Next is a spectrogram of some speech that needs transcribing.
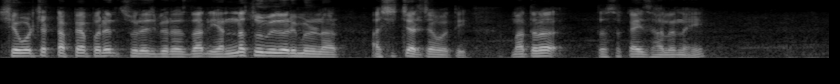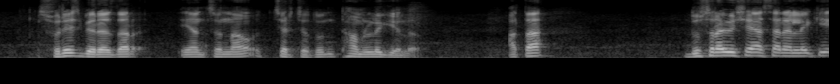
शेवटच्या टप्प्यापर्यंत सुरेश बिराजदार यांनाच उमेदवारी मिळणार अशी चर्चा होती. मात्र तसं काही झालं नाही. सुरेश बिराजदार यांचं नाव चर्चेतून थांबलं गेलं. आता दुसरा विषय असा राहिला की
